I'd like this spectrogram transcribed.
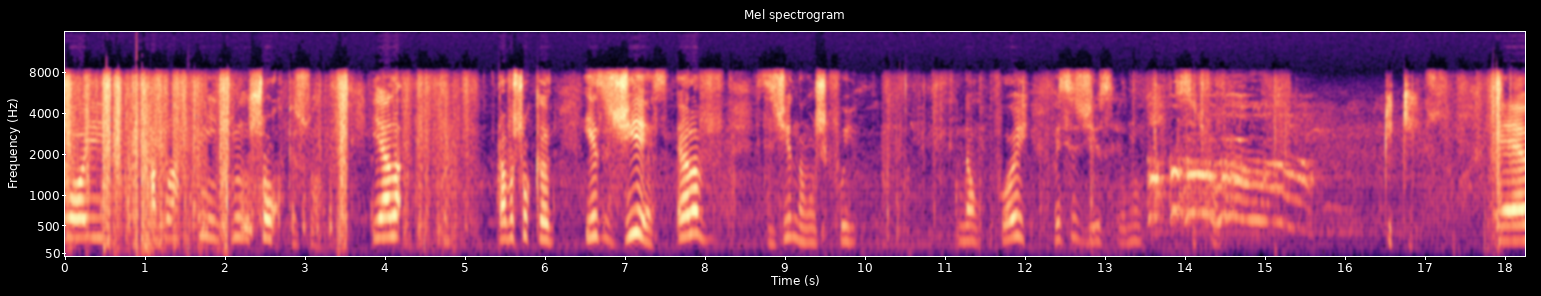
Foi a plaquinha tinha um choco, pessoal. E ela tava chocando. E esses dias, ela. Esses dias não, acho que foi. Não, foi. Foi esses dias. Eu não decidi falar. O que que é isso? É.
